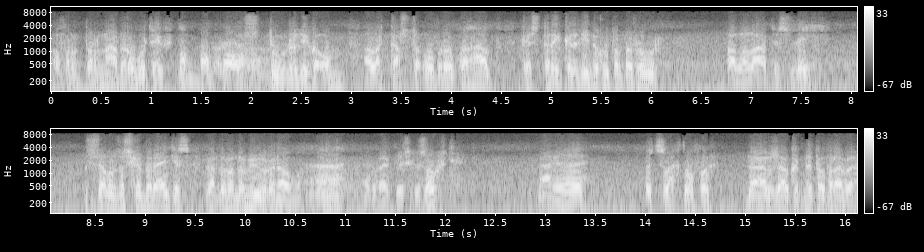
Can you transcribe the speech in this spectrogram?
of er een tornado gewoed heeft. De stoelen liggen om, alle kasten overhoop gehaald, gestreken linnengoed op de vloer. Alle laad is leeg. Zelfs de schilderijtjes werden van de muur genomen. Ah, er werd dus gezocht. Maar eh, het slachtoffer? Daar zou ik het net over hebben.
